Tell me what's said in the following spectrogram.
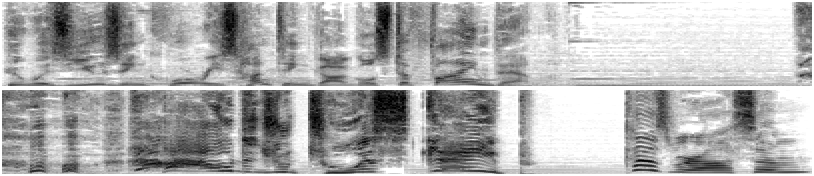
who was using Quarry's hunting goggles to find them. How did you two escape? Cause we're awesome.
